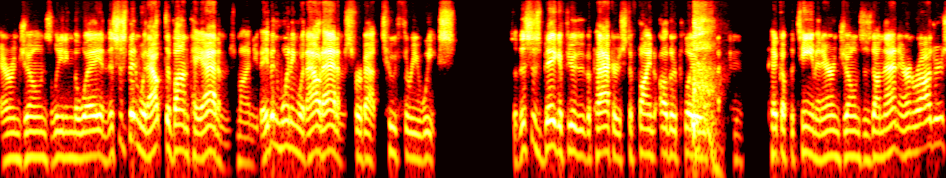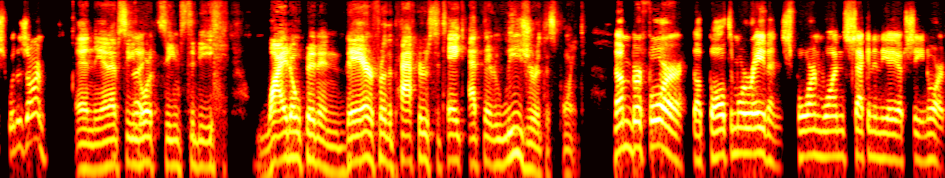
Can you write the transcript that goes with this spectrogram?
Aaron Jones leading the way, and this has been without Davante Adams, mind you. They've been winning without Adams for about two, three weeks. So this is big if you're the Packers to find other players that can pick up the team. And Aaron Jones has done that. And Aaron Rodgers with his arm. And the NFC. North seems to be wide open and there for the Packers to take at their leisure at this point. Number four, the Baltimore Ravens, four and one, second in the AFC North.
